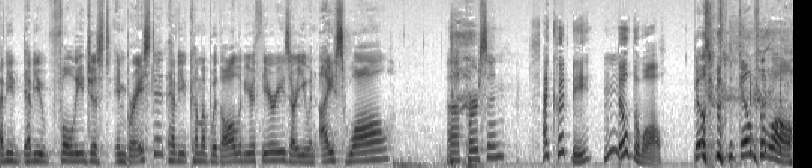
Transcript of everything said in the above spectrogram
have you have you fully just embraced it? Have you come up with all of your theories? Are you an ice wall uh, person? I could be. Hmm. Build the wall. build build the wall.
